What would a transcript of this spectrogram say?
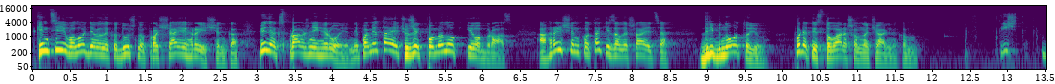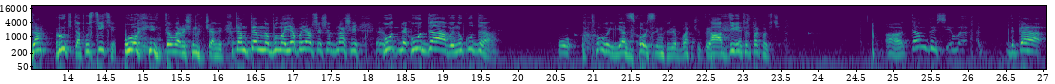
В кінці Володя великодушно прощає Грищенка. Він як справжній герой, не пам'ятає чужих помилок і образ. А Грищенко так і залишається дрібнотою поряд із товаришем начальником. Грищенко, Да? руки-то опустите. Ой, товариш начальник, там темно було, я боявся, щоб наші... е, Ку- Куда вы, ну куда? О, ой, я зовсім вже, бачите. А где Виктор Прокофьевич? А, там десь... е, Така...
